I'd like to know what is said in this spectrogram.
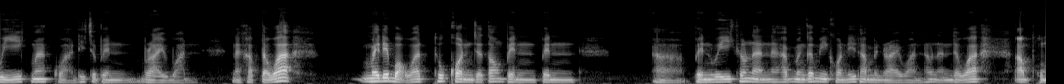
week มากกว่าที่จะเป็นรายวันนะครับ แต่ว่าไม่ได้บอกว่าทุกคนจะต้องเป็นเป็นอ่าเป็น week เท่านั้นนะครับ มันก็มีคนที่ทำเป็นรายวันเท่านั้น แต่ว่าเอาผม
